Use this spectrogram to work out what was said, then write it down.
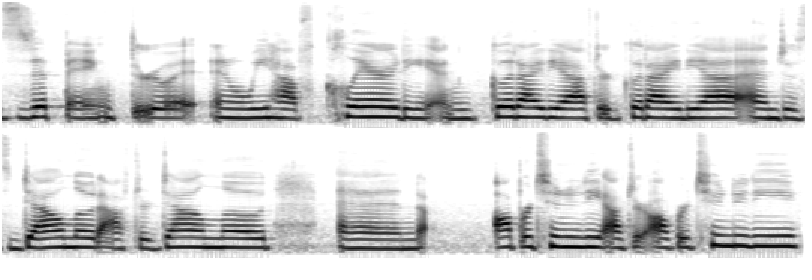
zipping through it and we have clarity and good idea after good idea and just download after download and opportunity after opportunity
